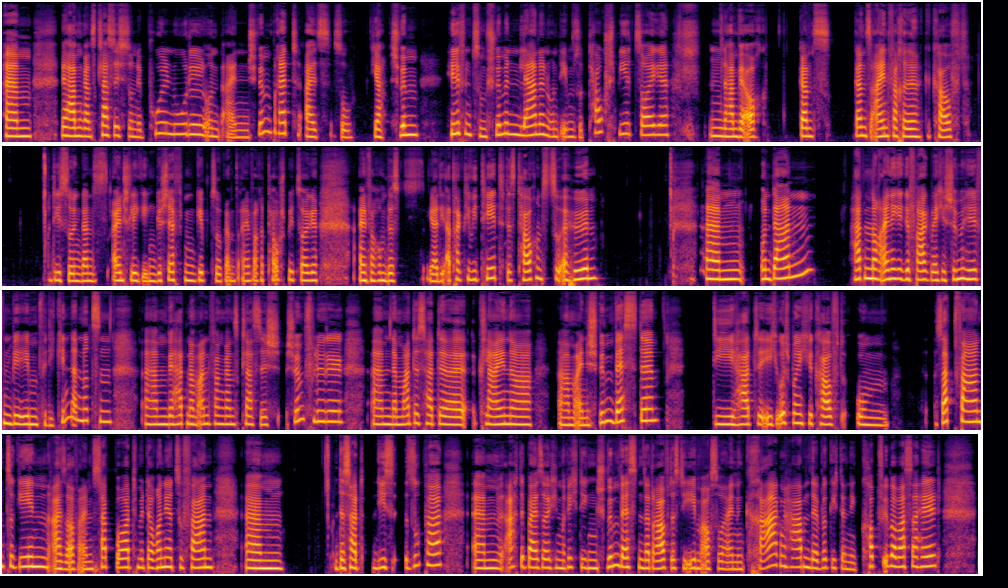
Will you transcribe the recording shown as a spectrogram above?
Ähm, wir haben ganz klassisch so eine Poolnudel und ein Schwimmbrett als so ja, Schwimmhilfen zum Schwimmen lernen und eben so Tauchspielzeuge. Hm, da haben wir auch ganz, ganz einfache gekauft, die es so in ganz einschlägigen Geschäften gibt, so ganz einfache Tauchspielzeuge, einfach um das, ja, die Attraktivität des Tauchens zu erhöhen. Ähm, und dann hatten noch einige gefragt, welche Schwimmhilfen wir eben für die Kinder nutzen. Ähm, wir hatten am Anfang ganz klassisch Schwimmflügel. Ähm, der Mattes hatte kleiner ähm, eine Schwimmweste. Die hatte ich ursprünglich gekauft, um Sub fahren zu gehen, also auf einem Subboard mit der Ronja zu fahren. Ähm, das hat, die ist super. Ähm, achte bei solchen richtigen Schwimmwesten darauf, dass die eben auch so einen Kragen haben, der wirklich dann den Kopf über Wasser hält.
